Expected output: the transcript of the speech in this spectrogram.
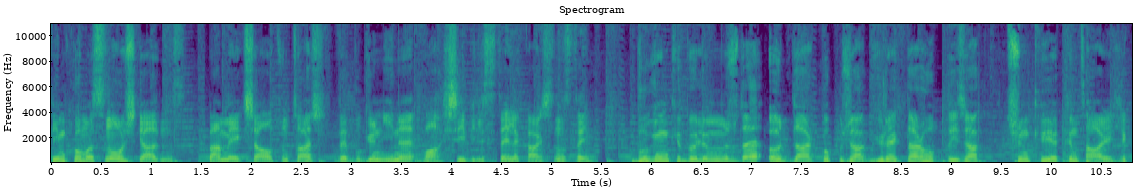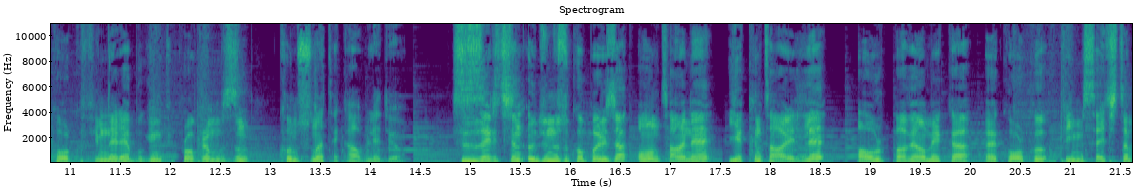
Film Koması'na hoş geldiniz. Ben Mekşi Altuntaş ve bugün yine vahşi bir listeyle karşınızdayım. Bugünkü bölümümüzde ödler kopacak, yürekler hoplayacak. Çünkü yakın tarihli korku filmleri bugünkü programımızın konusuna tekabül ediyor. Sizler için ödünüzü koparacak 10 tane yakın tarihli Avrupa ve Amerika e, korku filmi seçtim.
